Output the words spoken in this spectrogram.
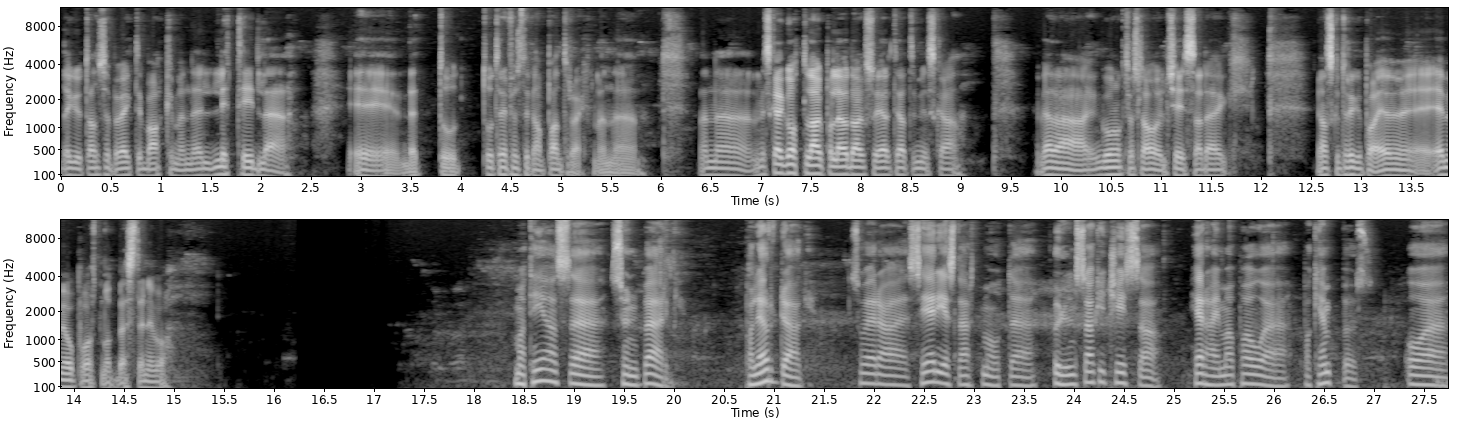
de guttene som er på vei tilbake, men det er litt tidlig i de to-tre to, første kampene, tror jeg. Men, men vi skal ha et godt lag på lørdag, som gjør til at vi skal være gode nok til å slå Ullkisa. Det er jeg ganske trygg på. Er, vi oppe mot beste nivå. Mathias eh, Sundberg. På lørdag så er det seriestart mot Ullensaker-Kisa her hjemme på, uh, på campus. Og uh,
